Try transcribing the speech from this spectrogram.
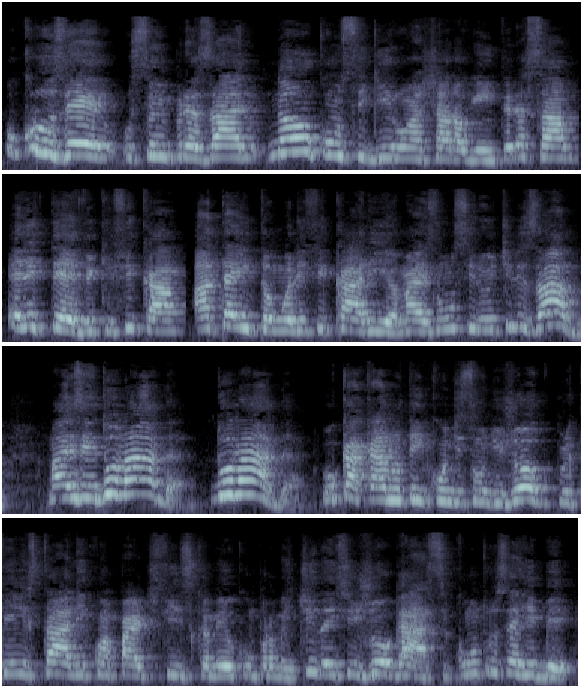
O Cruzeiro, o seu empresário, não conseguiram achar alguém interessado. Ele teve que ficar. Até então ele ficaria, mas não seria utilizado. Mas aí do nada, do nada, o Kaká não tem condição de jogo porque está ali com a parte física meio comprometida e se jogasse contra o CRB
